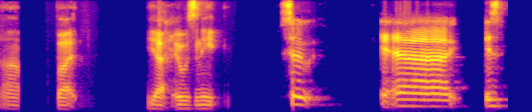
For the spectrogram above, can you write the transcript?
Uh, but yeah, it was neat. So, uh, is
